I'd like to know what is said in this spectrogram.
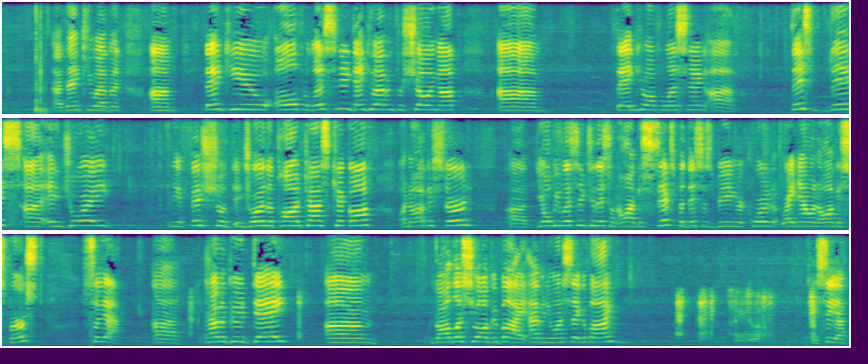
Uh, thank you, Evan. Um, thank you all for listening. Thank you, Evan, for showing up. Um, thank you all for listening. Uh, this this uh, enjoy the official enjoy the podcast kickoff on August third. Uh, you'll be listening to this on August sixth, but this is being recorded right now on August first. So yeah, uh, have a good day. Um, God bless you all. Goodbye, Evan. You want to say goodbye? See ya. Okay, see ya.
